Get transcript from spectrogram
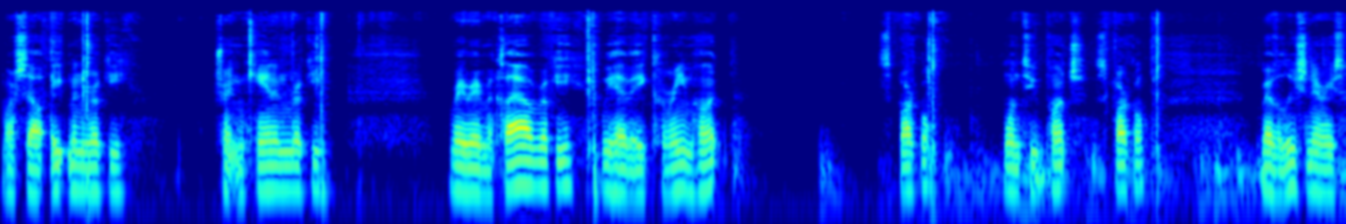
Marcel Ateman rookie, Trenton Cannon rookie, Ray Ray McCloud rookie. We have a Kareem Hunt Sparkle, one two punch Sparkle, Revolutionaries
